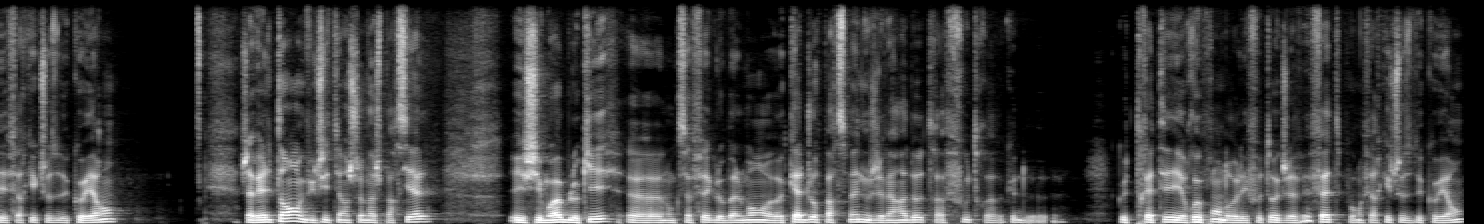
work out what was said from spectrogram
et faire quelque chose de cohérent. J'avais le temps, vu que j'étais en chômage partiel, et chez moi, bloqué. Euh, donc ça fait globalement 4 jours par semaine où j'avais rien d'autre à foutre que de, que de traiter et reprendre les photos que j'avais faites pour en faire quelque chose de cohérent.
